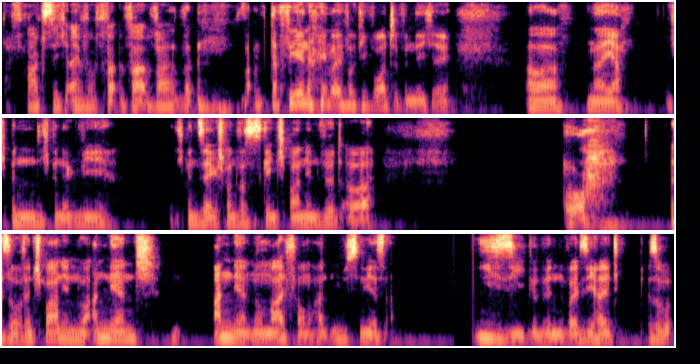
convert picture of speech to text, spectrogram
da fragst du dich einfach, wa, wa, wa, da fehlen einem einfach die Worte, finde ich, ey. Aber naja, ich bin, ich bin irgendwie, ich bin sehr gespannt, was es gegen Spanien wird, aber oh, also wenn Spanien nur annähernd, annähernd Normalform hat, müssen wir es easy gewinnen, weil sie halt, also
